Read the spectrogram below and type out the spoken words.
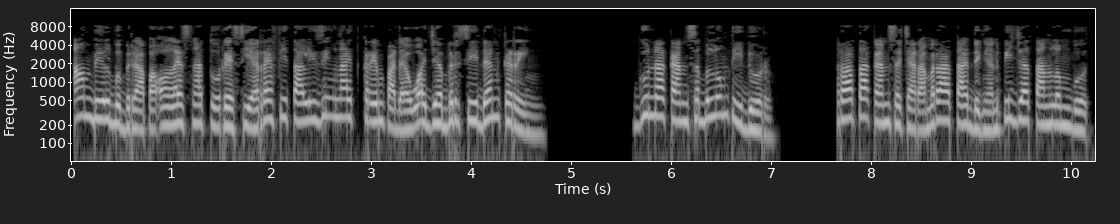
Ambil beberapa oles Naturesia Revitalizing Night Cream pada wajah bersih dan kering. Gunakan sebelum tidur. Ratakan secara merata dengan pijatan lembut.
